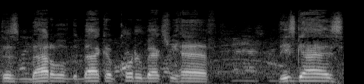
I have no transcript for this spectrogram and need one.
this battle of the backup quarterbacks we have, these guys,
